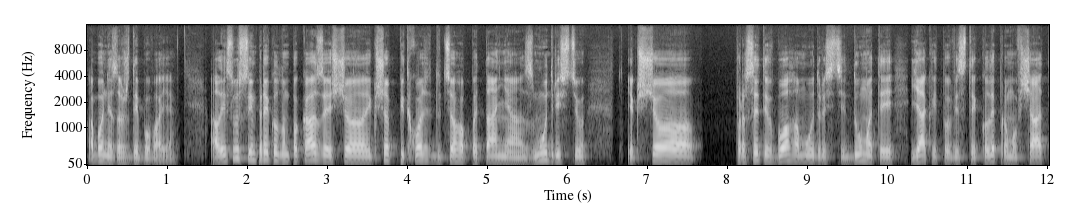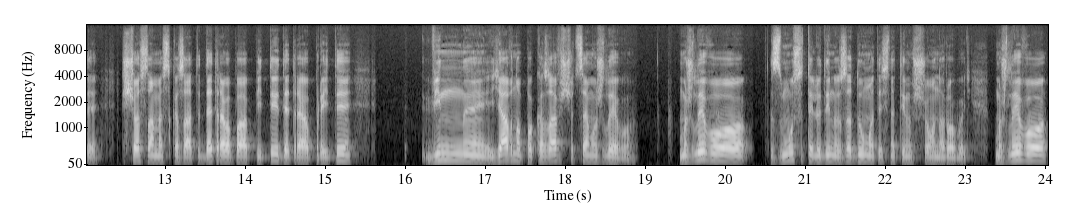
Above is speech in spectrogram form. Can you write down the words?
або не завжди буває. Але Ісус своїм прикладом показує, що якщо підходити до цього питання з мудрістю, якщо просити в Бога мудрості, думати, як відповісти, коли промовчати, що саме сказати, де треба піти, де треба прийти, він е, явно показав, що це можливо. Можливо, змусити людину задуматись над тим, що вона робить. Можливо,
